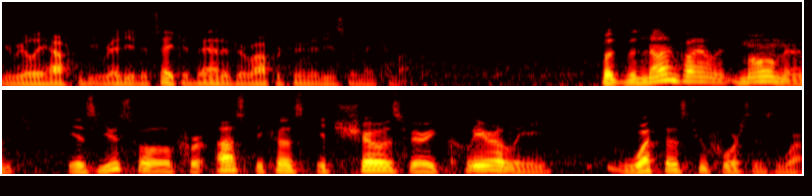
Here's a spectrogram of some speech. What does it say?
You really have to be ready to take advantage of opportunities when they come up. But the nonviolent moment is useful for us because it shows very clearly what those two forces were,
